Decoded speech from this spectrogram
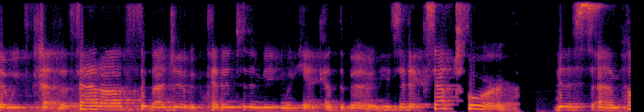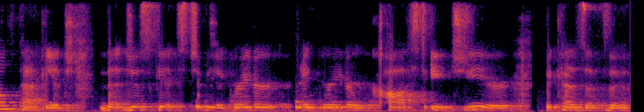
that we've cut the fat off the budget, we've cut into the meat, and we can't cut the bone. He said, except for this um, health package that just gets to be a greater and greater cost each year because of the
